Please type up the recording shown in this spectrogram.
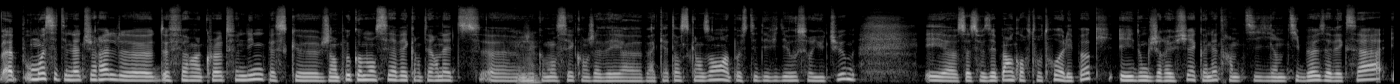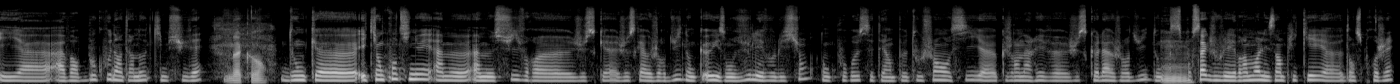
bah, pour moi, c'était naturel de, de faire un crowdfunding parce que j'ai un peu commencé avec Internet. Euh, Mhm. J'ai commencé quand j'avais bah, 14-15 ans à poster des vidéos sur YouTube. Et euh, ça se faisait pas encore trop trop à l'époque. Et donc j'ai réussi à connaître un petit, un petit buzz avec ça et à avoir beaucoup d'internautes qui me suivaient. D'accord. Donc, euh, et qui ont continué à me, à me suivre euh, jusqu'à jusqu'à aujourd'hui. Donc eux, ils ont vu l'évolution. Donc pour eux, c'était un peu touchant aussi que j'en arrive jusque-là aujourd'hui. Donc c'est Mhm. pour ça que je voulais vraiment les impliquer dans ce projet.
